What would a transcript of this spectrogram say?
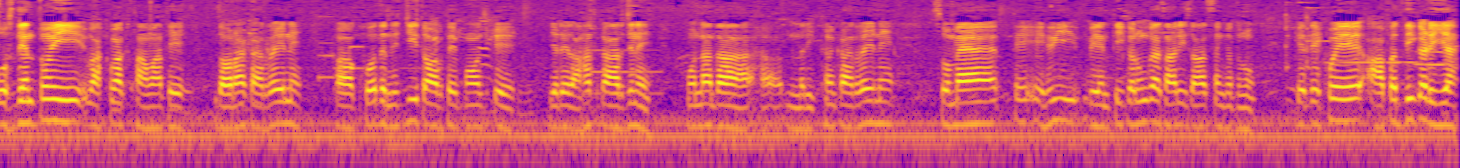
ਉਸ ਦਿਨ ਤੋਂ ਹੀ ਵੱਖ-ਵੱਖ ਥਾਵਾਂ ਤੇ ਦੌਰਾ ਕਰ ਰਹੇ ਨੇ। ਖੁਦ ਨਿੱਜੀ ਤੌਰ ਤੇ ਪਹੁੰਚ ਕੇ ਜਿਹੜੇ ਰਾਹਤ ਕਾਰਜ ਨੇ, ਉਹਨਾਂ ਦਾ ਨਿਰੀਖਣ ਕਰ ਰਹੇ ਨੇ। ਸੋ ਮੈਂ ਤੇ ਹੀ ਬੇਨਤੀ ਕਰੂੰਗਾ ਸਾਰੀ ਸਾਧ ਸੰਗਤ ਨੂੰ ਕਿ ਦੇਖੋ, ਇਹ ਆਫਤ ਦੀ ਘੜੀ ਆ,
